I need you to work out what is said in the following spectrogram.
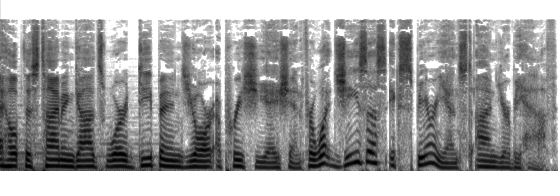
I hope this time in God's Word deepened your appreciation for what Jesus experienced on your behalf.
